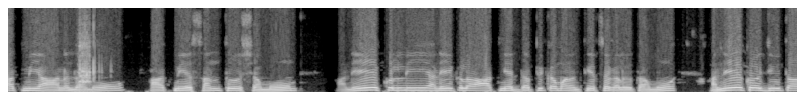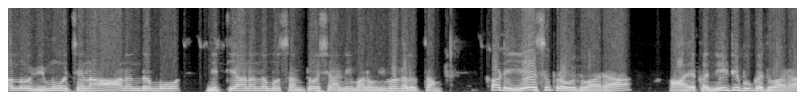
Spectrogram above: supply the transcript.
ఆత్మీయ ఆనందము ఆత్మీయ సంతోషము అనేకుల్ని అనేకుల ఆత్మీయ దప్పిక మనం తీర్చగలుగుతాము. అనేకుల జీవితాల్లో విమోచన ఆనందము నిత్యానందము సంతోషాన్ని మనం ఇవ్వగలుగుతాం. కాబట్టి యేసు ప్రభు ద్వారా ఆ యొక్క నీటి బుగ్గ ద్వారా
